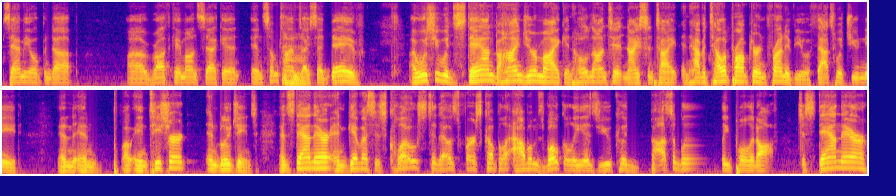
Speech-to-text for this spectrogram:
Sammy opened up, uh, Roth came on second, and sometimes Mhm. I said, Dave, I wish you would stand behind your mic and hold on to it nice and tight, and have a teleprompter in front of you if that's what you need, and and uh, in t-shirt and blue jeans, and stand there and give us as close to those first couple of albums vocally as you could possibly pull it off. Just stand there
